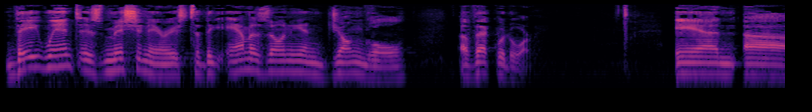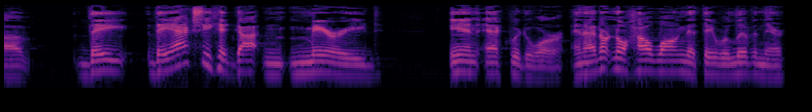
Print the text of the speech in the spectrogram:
they went as missionaries to the Amazonian jungle of Ecuador. And, uh, they, they actually had gotten married in Ecuador. And I don't know how long that they were living there,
